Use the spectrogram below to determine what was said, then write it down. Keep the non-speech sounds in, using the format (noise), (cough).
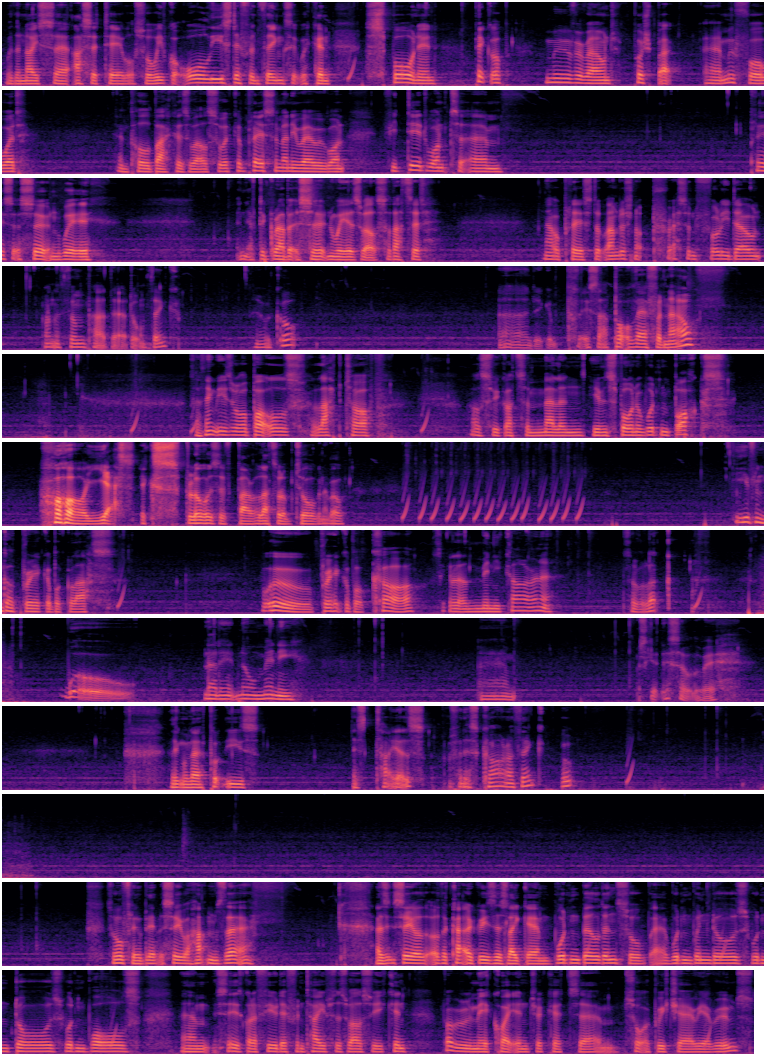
with a nice uh, asset table. So we've got all these different things that we can spawn in, pick up, move around, push back, uh, move forward and pull back as well. So we can place them anywhere we want. If you did want to um, place it a certain way, and you have to grab it a certain way as well. So that's it now placed up. I'm just not pressing fully down on the thumb pad there, I don't think. There we go. And you can place that bottle there for now. So I think these are all bottles, laptop. Also we got some melons, even spawn a wooden box. (laughs) Oh yes, explosive barrel, that's what I'm talking about. Even got breakable glass. Whoa, breakable car. It's like a little mini car, isn't it? Let's have a look. Whoa. That ain't no mini. Um, let's get this out of the way. I think we'll uh, put these as tyres for this car, I think. Oh. So hopefully we'll be able to see what happens there. As you can see, other categories is like um, wooden buildings, so uh, wooden windows, wooden doors, wooden walls. Um, you see, it's got a few different types as well, so you can probably make quite intricate um, sort of breach area rooms.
